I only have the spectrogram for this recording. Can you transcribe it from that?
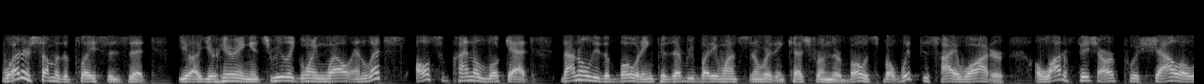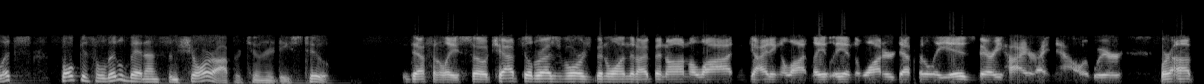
what are some of the places that you know, you're hearing it's really going well? And let's also kind of look at not only the boating because everybody wants to know where they can catch from their boats, but with this high water, a lot of fish are pushed shallow. Let's focus a little bit on some shore opportunities too. Definitely. So Chatfield Reservoir has been one that I've been on a lot, and guiding a lot lately, and the water definitely is very high right now. We're we're up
